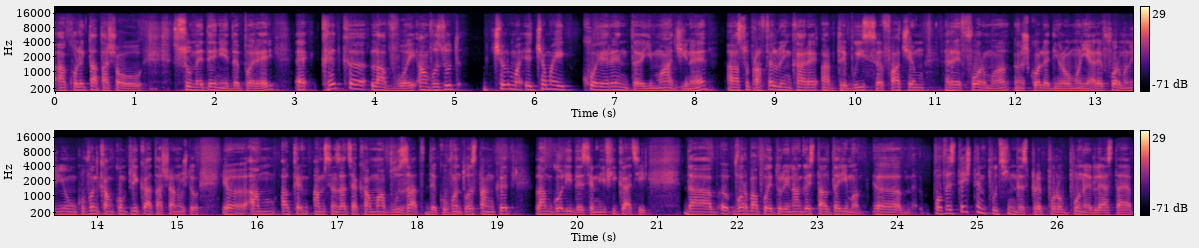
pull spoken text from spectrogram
a colectat așa o sumedenie de păreri. Cred că la voi am văzut cel mai, cea mai coerentă imagine asupra felului în care ar trebui să facem reformă în școlile din România. Reformă e un cuvânt cam complicat, așa, nu știu. Eu am, am senzația că am abuzat de cuvântul ăsta încât l-am golit de semnificații. Dar vorba poetului, n-am găsit altă rimă. Povestește-mi puțin despre propunerile astea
